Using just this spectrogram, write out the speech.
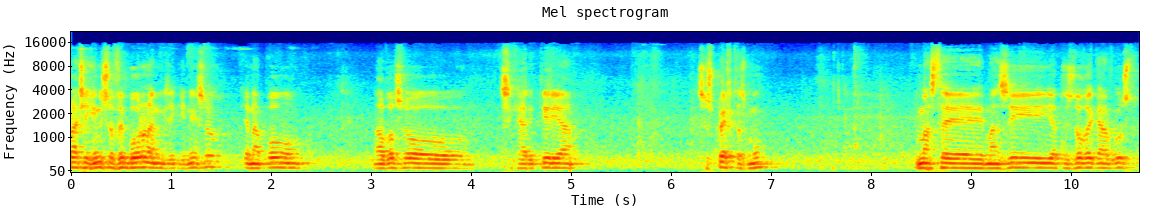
να ξεκινήσω, δεν μπορώ να μην ξεκινήσω και να πω, να δώσω συγχαρητήρια στους παίχτες μου. Είμαστε μαζί από τις 12 Αυγούστου.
